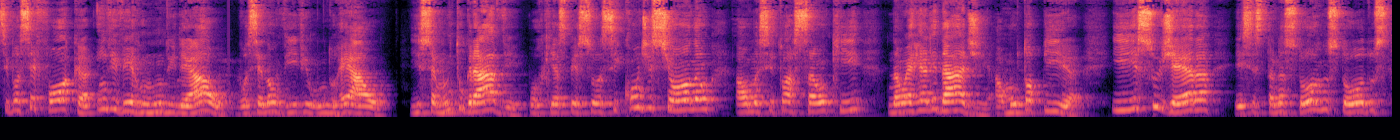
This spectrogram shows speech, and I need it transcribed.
se você foca em viver um mundo ideal, você não vive o um mundo real. Isso é muito grave, porque as pessoas se condicionam a uma situação que não é realidade, a uma utopia. E isso gera esses transtornos todos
